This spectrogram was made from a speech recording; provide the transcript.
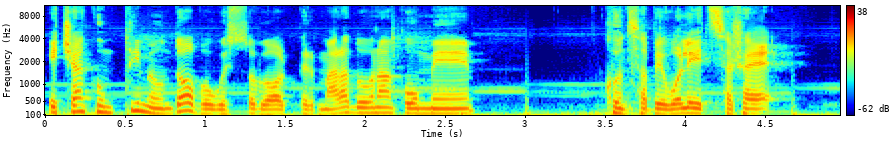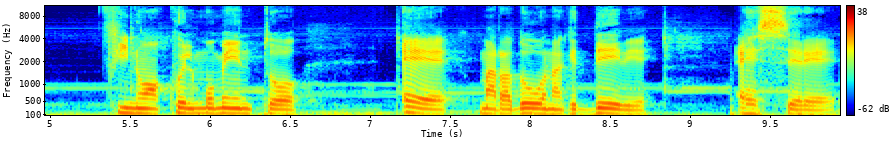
E c'è anche un prima e un dopo questo gol per Maradona come consapevolezza, cioè fino a quel momento è Maradona che deve essere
